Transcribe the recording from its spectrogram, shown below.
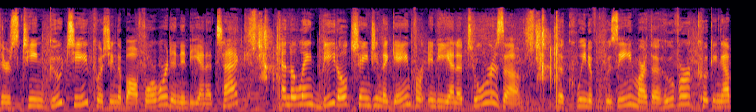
There's Ting Gootee pushing the ball forward in Indiana Tech, and Elaine Bedel changing the game for Indiana tourism. The Queen of Cuisine, Martha Hoover, cooking up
